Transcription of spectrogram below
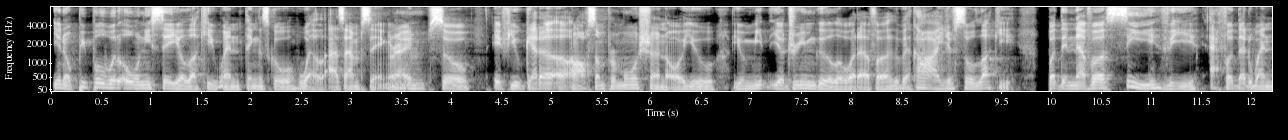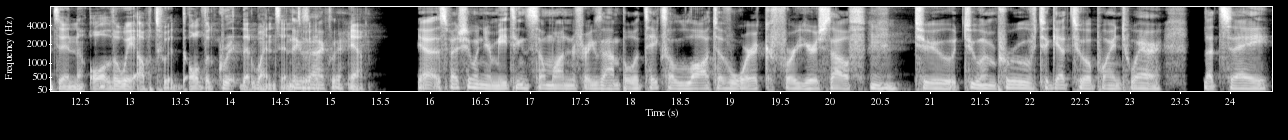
you know people will only say you're lucky when things go well, as I'm saying, right? So if you get a, an awesome promotion or you you meet your dream girl or whatever, they'll be like, "Ah, you're so lucky," but they never see the effort that went in all the way up to it, all the grit that went in. Exactly. it. Yeah. Yeah, especially when you're meeting someone, for example, it takes a lot of work for yourself mm-hmm. to to improve to get to a point where, let's say,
